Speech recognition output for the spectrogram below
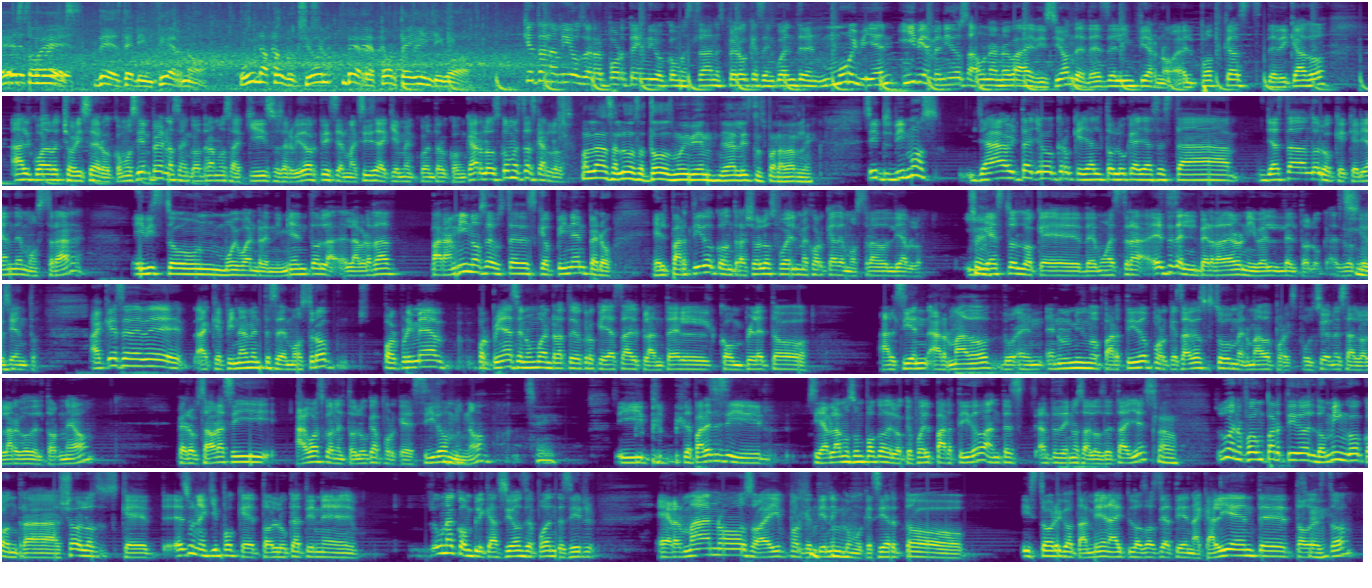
Esto es Desde el Infierno, una producción de Reporte Índigo. ¿Qué tal amigos de Reporte Índigo? ¿Cómo están? Espero que se encuentren muy bien y bienvenidos a una nueva edición de Desde el Infierno, el podcast dedicado al cuadro choricero. Como siempre nos encontramos aquí su servidor Cristian Maxis, aquí me encuentro con Carlos. ¿Cómo estás Carlos? Hola, saludos a todos, muy bien, ya listos para darle. Sí, pues vimos, ya ahorita yo creo que ya el Toluca ya se está, ya está dando lo que querían demostrar. He visto un muy buen rendimiento, la, la verdad, para mí no sé ustedes qué opinen, pero el partido contra Cholos fue el mejor que ha demostrado el Diablo. Y Sí. esto es lo que demuestra, este es el verdadero nivel del Toluca, es lo Sí. que yo siento. ¿A qué se debe? A que finalmente se demostró por primera, por primera vez en un buen rato yo creo que ya está el plantel completo al 100 armado en, en un mismo partido porque sabíamos que estuvo mermado por expulsiones a lo largo del torneo. Pero pues ahora sí, aguas con el Toluca porque sí dominó. Sí. ¿Y te parece si, si hablamos un poco de lo que fue el partido antes, antes de irnos a los detalles? Claro. Pues bueno, fue un partido el domingo contra Cholos, que es un equipo que Toluca tiene una complicación, se pueden decir hermanos o ahí porque tienen como que cierto histórico también, ahí los dos ya tienen a caliente, todo Sí. esto.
